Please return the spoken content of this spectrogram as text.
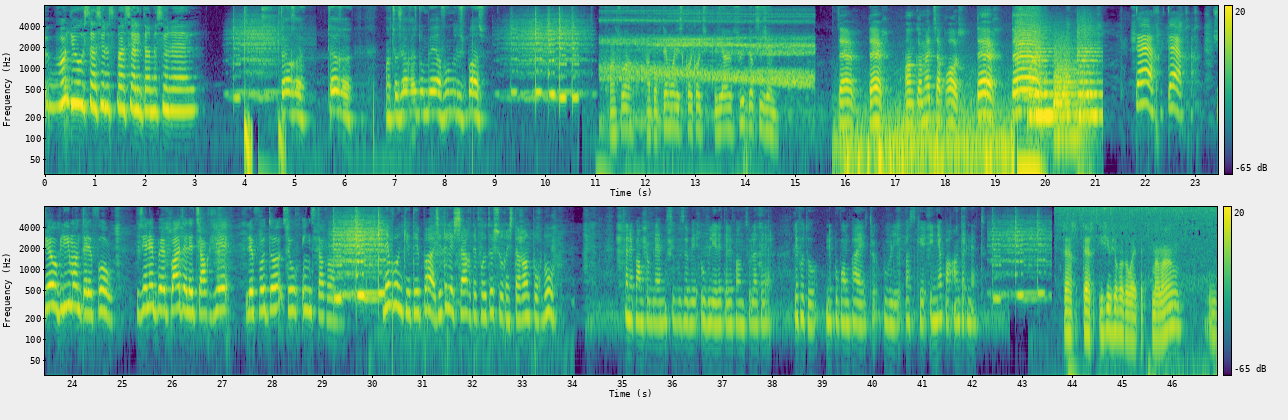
Bonjour, Station Spatiale Internationale. Terre, terre, ma chaussure reste tombée à fond de l'espace. François, apportez-moi les scotch, il y a un flux d'oxygène. Terre, terre, un comète s'approche. Terre, terre. Terre, terre, j'ai oublié mon téléphone. Je ne peux pas télécharger les photos sur Instagram. Ne vous inquiétez pas, je télécharge des photos sur Instagram pour vous. Ce n'est pas un problème si vous avez oublié le téléphone sur la Terre. Les photos ne pouvant pas être publiées parce qu'il n'y a pas Internet. Terre, terre, ici M. Cacahuète. Maman,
